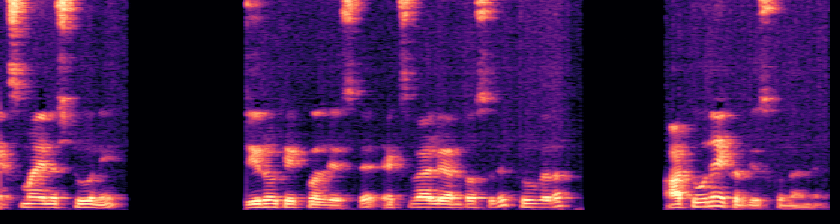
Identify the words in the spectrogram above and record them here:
ఎక్స్ మైనస్ టూని జీరోకి ఈక్వల్ చేస్తే ఎక్స్ వాల్యూ ఎంత వస్తుంది? టూ కదా. ఆ టూనే ఇక్కడ తీసుకున్నాను నేను.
